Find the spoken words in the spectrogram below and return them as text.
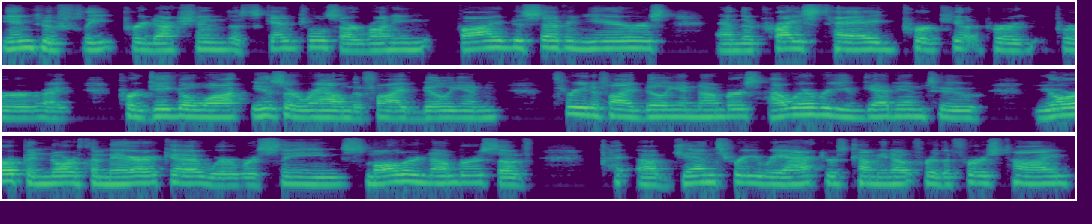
into fleet production. The schedules are running five to seven years and the price tag per per per per gigawatt is around the five billion, three to five billion numbers. However, you get into Europe and North America, where we're seeing smaller numbers of of Gen three reactors coming out for the first time,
